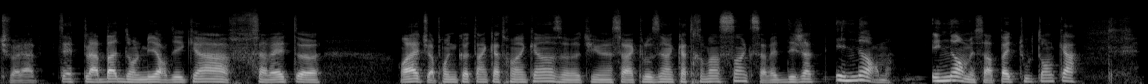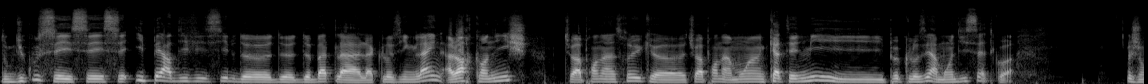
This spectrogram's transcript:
tu vas peut-être la battre dans le meilleur des cas. Ça va être. Euh, ouais, tu vas prendre une cote à 1,95, euh, tu, ça va closer à 1,85. Ça va être déjà énorme. Énorme, mais ça va pas être tout le temps le cas. Donc, du coup, c'est hyper difficile de, de, battre la, la, closing line. Alors qu'en niche, tu vas prendre un truc, euh, tu vas prendre un moins 4,5, il peut closer à moins 17, quoi. J'ai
